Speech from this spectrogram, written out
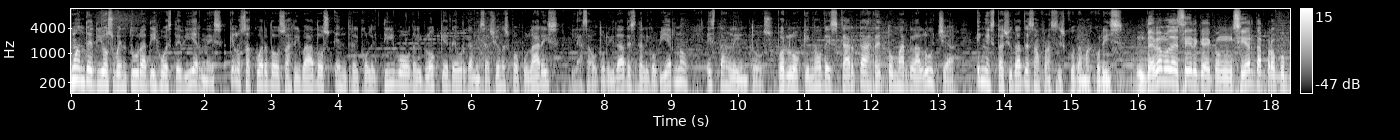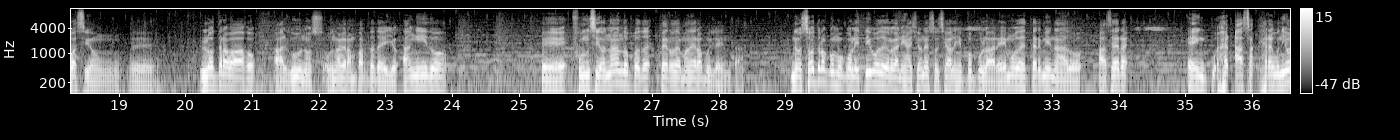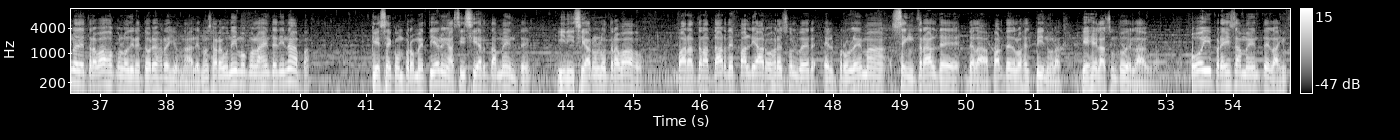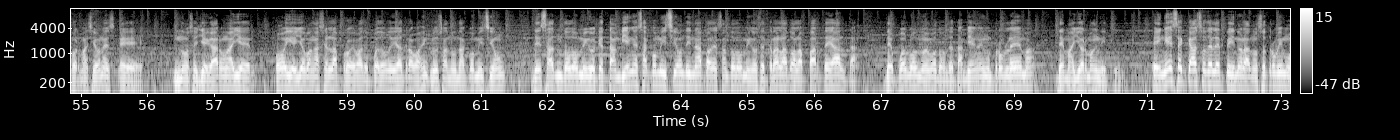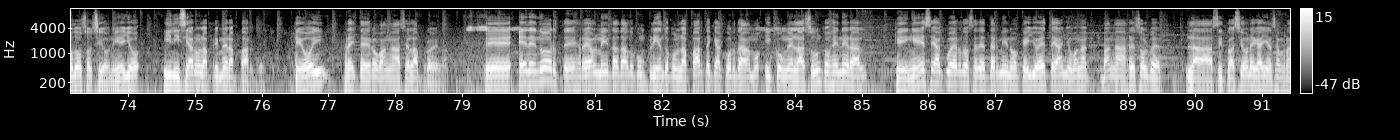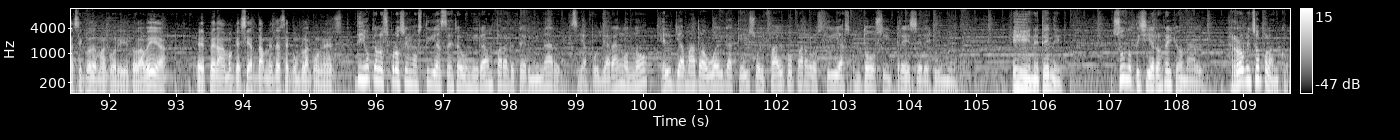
Juan de Dios Ventura dijo este viernes que los acuerdos arribados entre el colectivo del bloque de organizaciones populares y las autoridades del gobierno están lentos, por lo que no descarta retomar la lucha en esta ciudad de San Francisco de Macorís. Debemos decir que con cierta preocupación eh, los trabajos, algunos, una gran parte de ellos, han ido eh, funcionando pero de manera muy lenta. Nosotros como colectivo de organizaciones sociales y populares hemos determinado hacer reuniones de trabajo con los directores regionales. Nos reunimos con la gente de INAPA, que se comprometieron y así ciertamente iniciaron los trabajos para tratar de paliar o resolver el problema central de, la parte de los espínolas, que es el asunto del agua. Hoy precisamente las informaciones que nos llegaron ayer Hoy ellos van a hacer la prueba después de días de trabajo, incluso ando una comisión de Santo Domingo, y que también esa comisión de INAPA de Santo Domingo se trasladó a la parte alta de Pueblo Nuevo, donde también hay un problema de mayor magnitud. En ese caso del Espínola, nosotros vimos dos opciones y ellos iniciaron la primera parte, que hoy, reitero, van a hacer la prueba. Eh, Edenorte realmente ha dado cumpliendo con la parte que acordamos y con el asunto general que en ese acuerdo se determinó que ellos este año van a, van a resolver las situaciones que hay en San Francisco de Macorís. Todavía esperamos que ciertamente se cumpla con eso. Dijo que en los próximos días se reunirán para determinar si apoyarán o no el llamado a huelga que hizo el Falpo para los días 12 y 13 de junio. NTN, su noticiero regional, Robinson Polanco.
